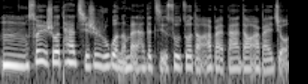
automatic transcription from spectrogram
嗯，所以说它其实如果能把它的极速做到二百八到二百九，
